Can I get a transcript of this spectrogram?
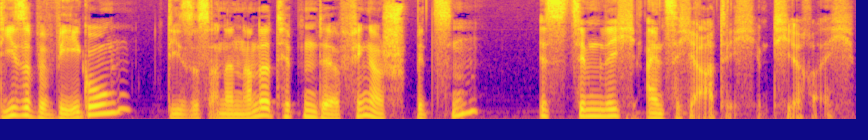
Diese Bewegung, dieses Aneinandertippen der Fingerspitzen ist ziemlich einzigartig im Tierreich.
